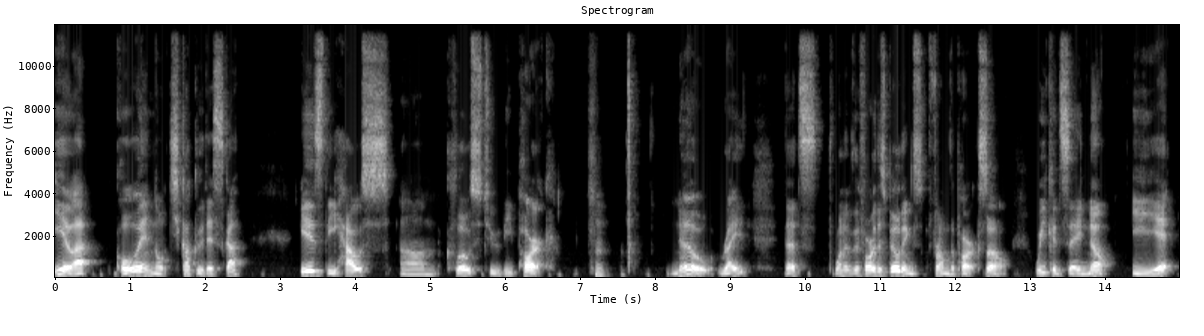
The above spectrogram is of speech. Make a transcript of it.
家は公園の近くですか Is the house um, close to the park? no, right? That's one of the farthest buildings from the park. So we could say no. いいえ、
